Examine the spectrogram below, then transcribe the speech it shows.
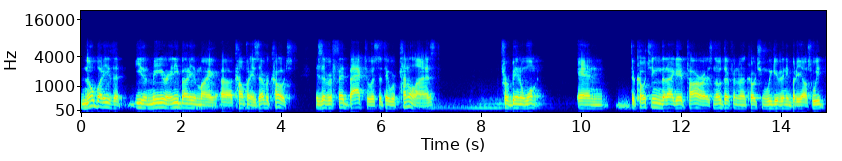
nobody that either me or anybody in my uh, company has ever coached has ever fed back to us that they were penalized for being a woman. And the coaching that I gave Tara is no different than the coaching we give anybody else. We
